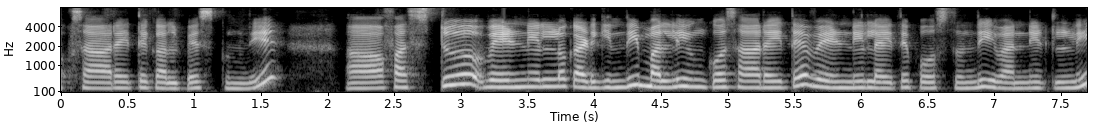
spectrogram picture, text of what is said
ఒకసారి అయితే కలిపేసుకుంది. ఫస్ట్ వేడి నీళ్ళలో కడిగింది. మళ్ళీ ఇంకోసారి అయితే వేడి నీళ్ళు అయితే పోస్తుంది. ఇవన్నిటిని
